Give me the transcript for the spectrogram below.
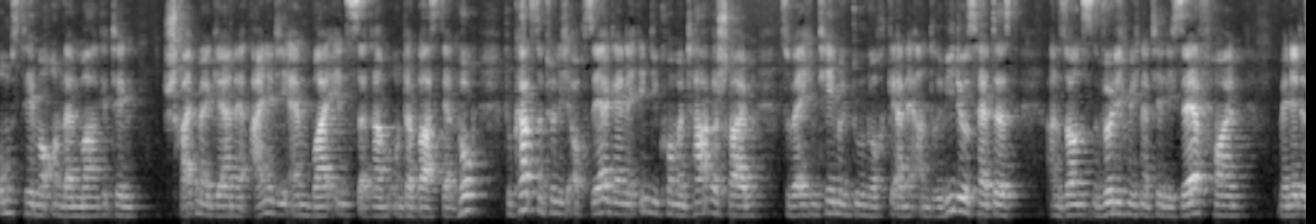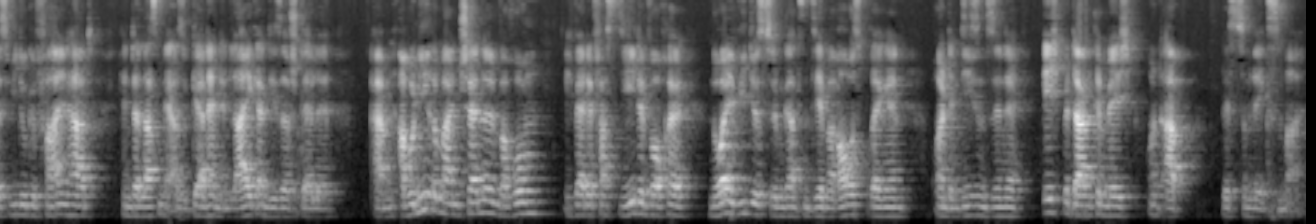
ums Thema Online-Marketing? Schreib mir gerne eine DM bei Instagram unter Bastian Hook. Du kannst natürlich auch sehr gerne in die Kommentare schreiben, zu welchen Themen du noch gerne andere Videos hättest. Ansonsten würde ich mich natürlich sehr freuen, wenn dir das Video gefallen hat. Hinterlass mir also gerne einen Like an dieser Stelle. Ähm, abonniere meinen Channel. Warum? Ich werde fast jede Woche neue Videos zu dem ganzen Thema rausbringen. Und in diesem Sinne, ich bedanke mich und ab bis zum nächsten Mal.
